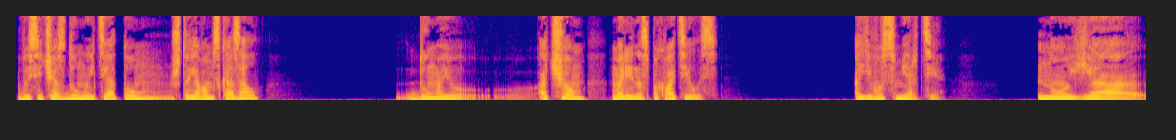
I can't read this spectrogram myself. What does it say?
вы сейчас думаете о том, что я вам сказал? Думаю. О чем? Марина спохватилась. О его смерти. Но я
